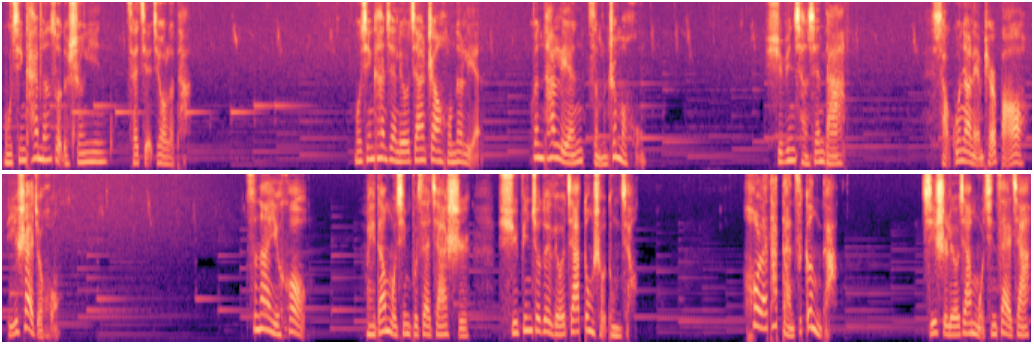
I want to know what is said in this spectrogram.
母亲开门锁的声音才解救了他。母亲看见刘佳涨红的脸，问他脸怎么这么红。徐斌抢先答：“小姑娘脸皮薄，一晒就红。”自那以后，每当母亲不在家时，徐斌就对刘佳动手动脚。后来他胆子更大，即使刘家母亲在家，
